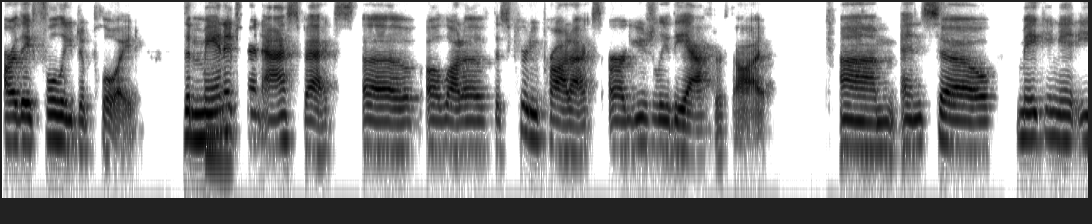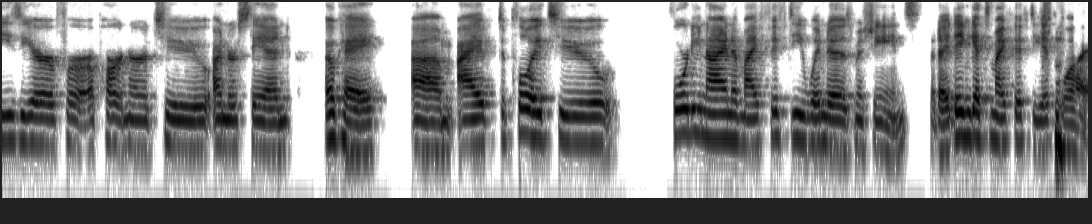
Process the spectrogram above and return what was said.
Are they fully deployed? The hmm. management aspects of a lot of the security products are usually the afterthought. Um, and so making it easier for a partner to understand okay, um, I've deployed to 49 of my 50 Windows machines, but I didn't get to my 50th one.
